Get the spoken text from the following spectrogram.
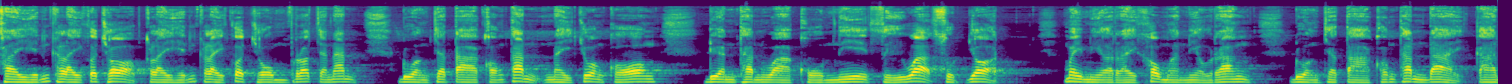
ใครเห็นใครก็ชอบ ใครเห็นใครก็ชม เพราะฉะนั้นดวงชะตาของท่านในช่วงของเดือนธันวาคมนี้ถือว่าสุดยอด ไม่มีอะไรเข้ามาเหนี่ยวรั้ง ดวงชะตาของท่านได้ การ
